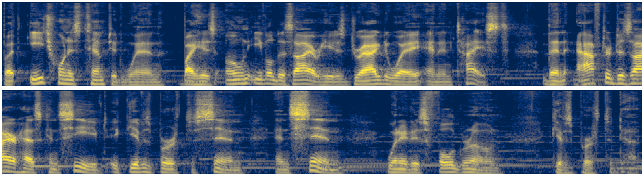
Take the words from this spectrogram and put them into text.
But each one is tempted when, by his own evil desire, he is dragged away and enticed. Then, after desire has conceived, it gives birth to sin, and sin, when it is full grown, gives birth to death.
